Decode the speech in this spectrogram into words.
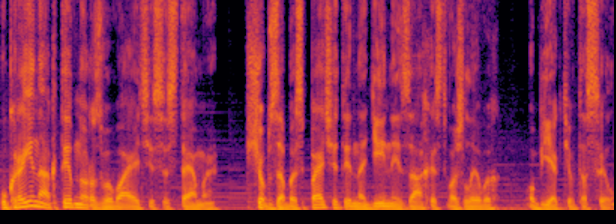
Україна активно розвиває ці системи, щоб забезпечити надійний захист важливих об'єктів та сил.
